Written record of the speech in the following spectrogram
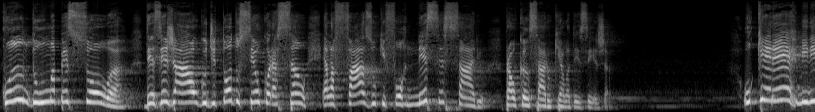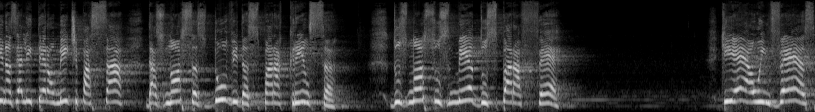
Quando uma pessoa deseja algo de todo o seu coração, ela faz o que for necessário para alcançar o que ela deseja. O querer, meninas, é literalmente passar das nossas dúvidas para a crença, dos nossos medos para a fé que é ao invés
